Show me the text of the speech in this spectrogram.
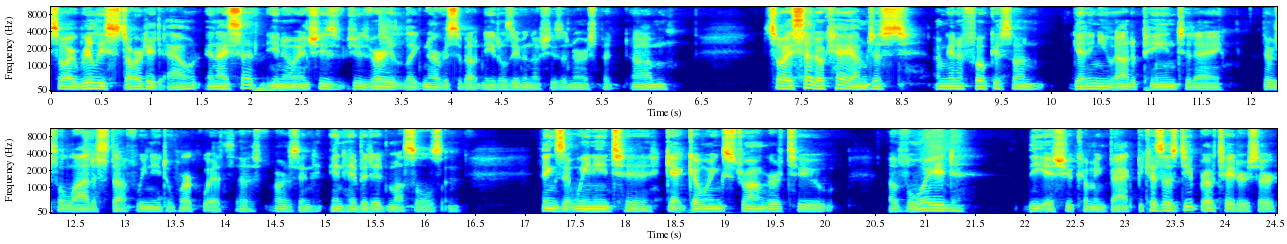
so I really started out, and I said, you know, and she's she's very like nervous about needles, even though she's a nurse. But um, so I said, okay, I'm just I'm going to focus on getting you out of pain today there's a lot of stuff we need to work with as far as in, inhibited muscles and things that we need to get going stronger to avoid the issue coming back because those deep rotators are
